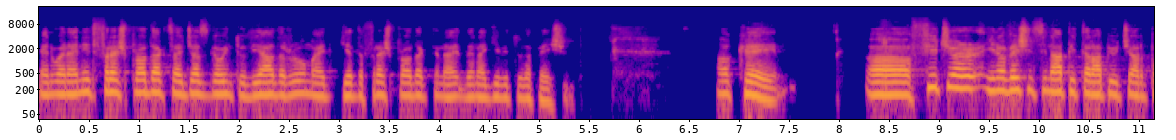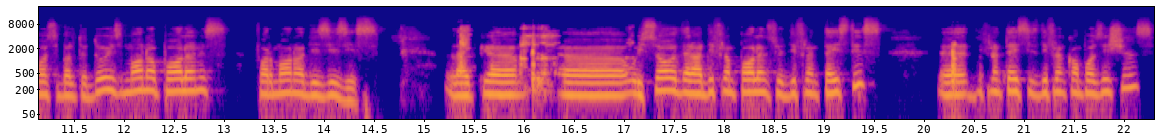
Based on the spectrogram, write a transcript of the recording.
And when I need fresh products, I just go into the other room, I get the fresh product and I, then I give it to the patient. Okay. Uh, future innovations in apitherapy which are possible to do is monopollens for mono diseases. Like uh, uh, we saw there are different pollens with different tastes, uh, different tastes, different compositions,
